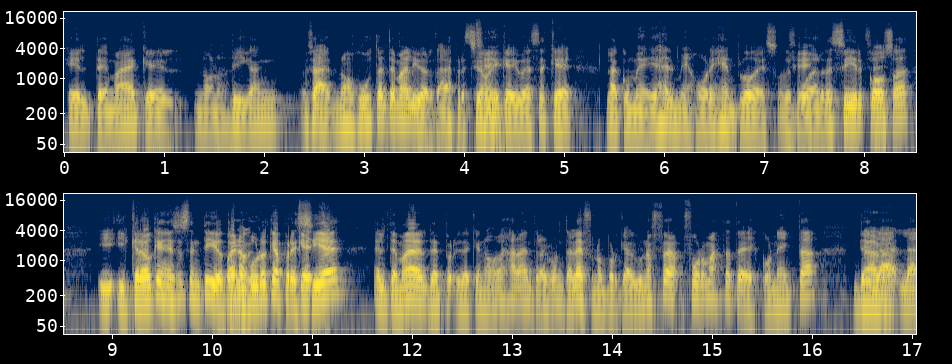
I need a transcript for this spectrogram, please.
el tema de que no nos digan, o sea, nos gusta el tema de libertad de expresión Sí. y que hay veces que la comedia es el mejor ejemplo de eso, de Sí. poder decir Sí. cosas. Y, y creo que en ese sentido, te Bueno, lo juro que que- aprecié el tema de, de- de que no dejara entrar con teléfono, porque de alguna forma hasta te desconecta de Claro. la,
